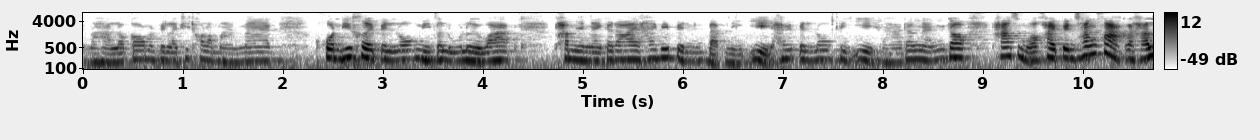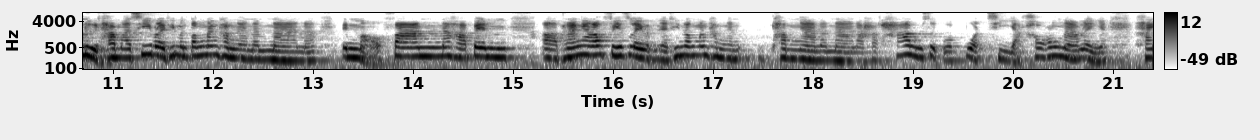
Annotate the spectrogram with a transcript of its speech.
บนะคะแล้วก็มันเป็นอะไรที่ทรมานมาก คนที่เคยเป็นโรคนี้จะรู้เลยว่าทำยังไงก็ได้ให้ไม่เป็นแบบนี้อีก ให้ไม่เป็นโรคนี้อีกนะคะดังนั้นก็ถ้าสมมติว่าใครเป็นช่างสักนะคะ หรือทำอาชีพอะไรที่มันต้องนั่งทำงานนานๆนะเป็นหมอฟันนะคะ เป็นพนักงานออฟฟิศอะไรแบบเนี้ยที่ต้องนั่งทำงานทำงานนานๆนะคะ ถ้ารู้สึกว่าปวดฉี่อยากเข้าห้องน้ำอะไรเงี้ยให้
